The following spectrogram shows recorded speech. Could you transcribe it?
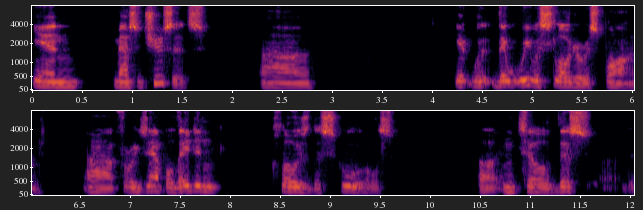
In Massachusetts, uh, it they, we were slow to respond. Uh, for example, they didn't close the schools uh, until this uh,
